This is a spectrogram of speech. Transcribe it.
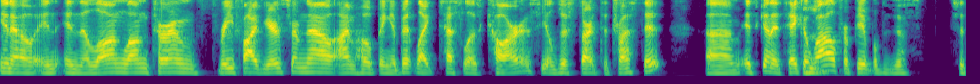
you know, in in the long long term, three five years from now, I'm hoping a bit like Tesla's cars, you'll just start to trust it. Um, it's going to take a mm-hmm. while for people to just to,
